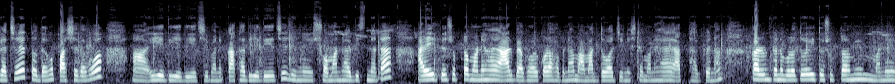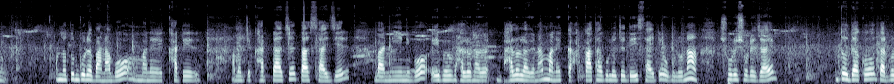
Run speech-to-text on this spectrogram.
গেছে। তো দেখো পাশে দেখো ইয়ে দিয়ে দিয়েছি মানে কাঁথা দিয়ে দিয়েছি, জন্য সমান হয় বিছনাটা। আর এই তোষবটা মনে হয় আর ব্যবহার করা হবে না, মামার দেওয়ার জিনিসটা মনে হয় আর থাকবে না। কারণ কেন বলো তো এই তোষবটা আমি মানে নতুন করে বানাবো মানে খাটের, আমার যে খাটটা আছে তার সাইজের বানিয়ে নিব। এইভাবে ভালো না, ভালো লাগে না মানে কাঁথাগুলো যে দেই সাইডে, ওগুলো না সরে সরে যায়। তো দেখো তারপর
